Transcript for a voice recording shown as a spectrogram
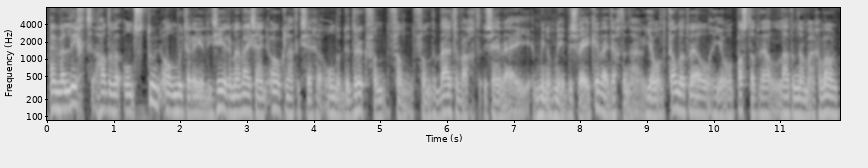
En wellicht hadden we ons toen al moeten realiseren... maar wij zijn ook, laat ik zeggen, onder de druk van, van, van de buitenwacht... zijn wij min of meer bezweken. Wij dachten, nou, Johan kan dat wel Johan past dat wel. Laat hem nou maar gewoon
